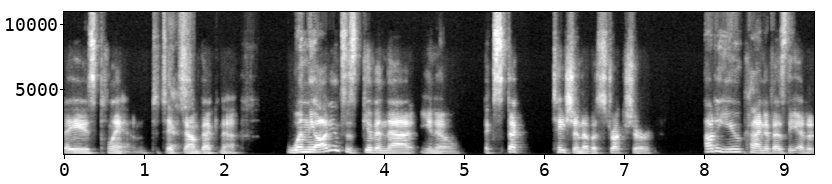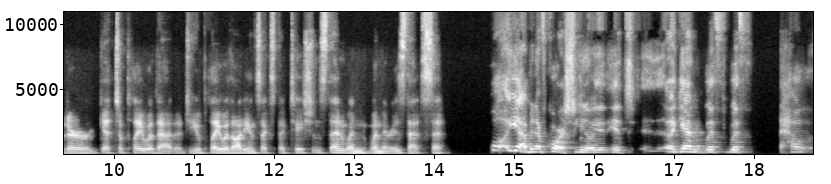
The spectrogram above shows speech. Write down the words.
phase plan to take yes. down vecna. When the audience is given that you know expectation of a structure how do you kind of as the editor get to play with that? Do you play with audience expectations then when when there is that set? Well yeah i mean of course you know it, it's again with with how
